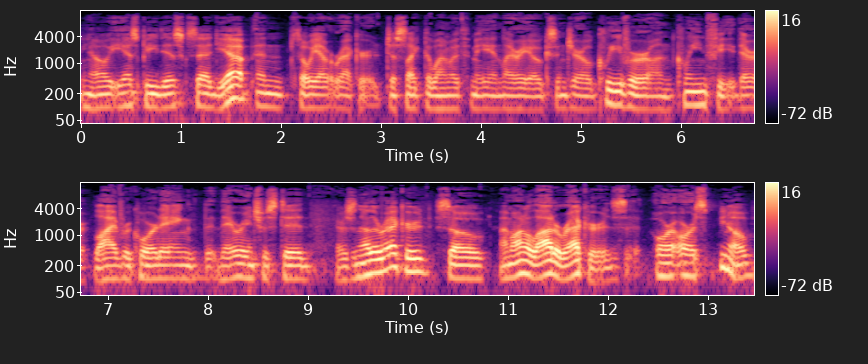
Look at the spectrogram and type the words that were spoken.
you know, ESP Disc said, Yep. And so we have a record, just like the one with me and Larry Ochs and Gerald Cleaver on Clean Feed. They're live recording. They were interested. There's another record record. So I'm on a lot of records, or or you know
